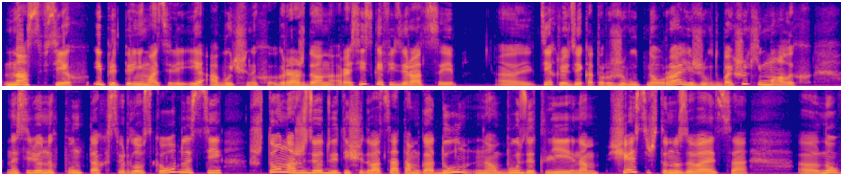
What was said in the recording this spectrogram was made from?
нас всех, и предпринимателей, и обычных граждан Российской Федерации, э, тех людей, которые живут на Урале, живут в больших и малых населенных пунктах Свердловской области. Что нас ждет в 2020 году? Будет ли нам счастье, что называется? Э, ну,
